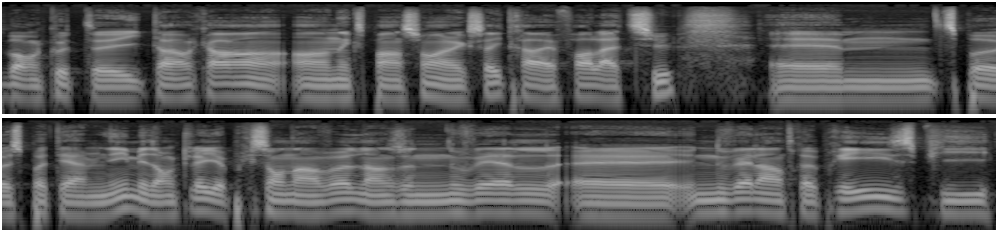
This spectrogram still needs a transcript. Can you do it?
bon, écoute, il est encore en, en expansion avec ça. Il travaille fort là-dessus. Euh, c'est pas, c'est pas terminé, mais donc là, il a pris son envol dans une nouvelle, euh, une nouvelle entreprise. Puis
